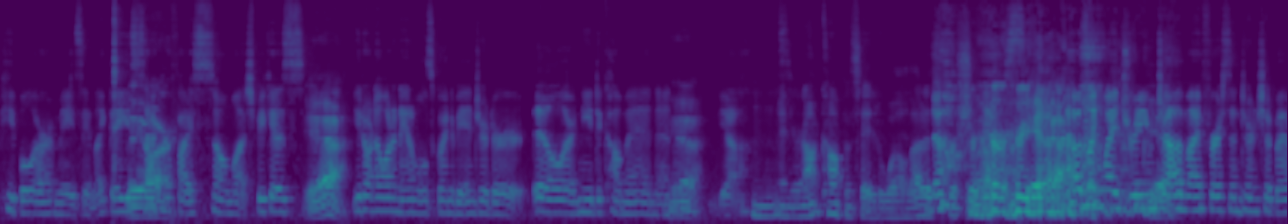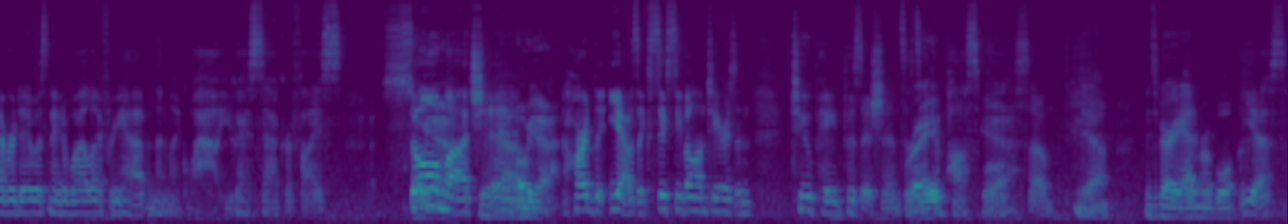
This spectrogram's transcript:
people are amazing. Like they, They are. sacrifice so much because Yeah. you don't know when an animal is going to be injured or ill or need to come in. And Yeah. yeah. and you're not compensated well. That is No. for sure. Yeah. yeah. That was like my dream Yeah. job. My first internship I ever did was native wildlife rehab, and then I'm like, wow, you guys sacrifice so Oh, yeah. much. Yeah. And Oh, yeah. hardly. Yeah, it was like 60 volunteers and two paid positions. It's like Right. impossible. Yeah. So Yeah. It's very admirable. yes,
